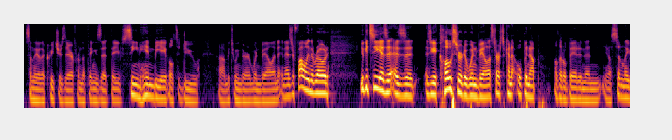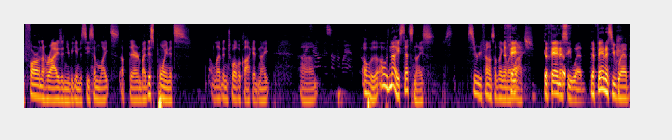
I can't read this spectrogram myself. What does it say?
some of the other creatures there from the things that they've seen him be able to do uh, between there and Windvale. And, and as you're following the road, you can see as it, as it, as you get closer to Windvale, it starts to kind of open up a little bit, and then you know suddenly far on the horizon, you begin to see some lights up there. And by this point, it's 11, 12 o'clock at night. Um, oh, oh, nice. That's nice. Siri found something on my Fan- watch. The fantasy web. The fantasy web.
